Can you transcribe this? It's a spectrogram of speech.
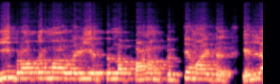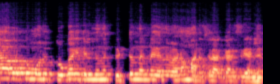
ഈ ബ്രോക്കർമാർ വഴി എത്തുന്ന പണം കൃത്യമായിട്ട് എല്ലാവർക്കും ഒരു തുക ഇതിൽ നിന്ന് കിട്ടുന്നുണ്ട് എന്ന് വേണം മനസ്സിലാക്കാൻ ശ്രീ അനിൽ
